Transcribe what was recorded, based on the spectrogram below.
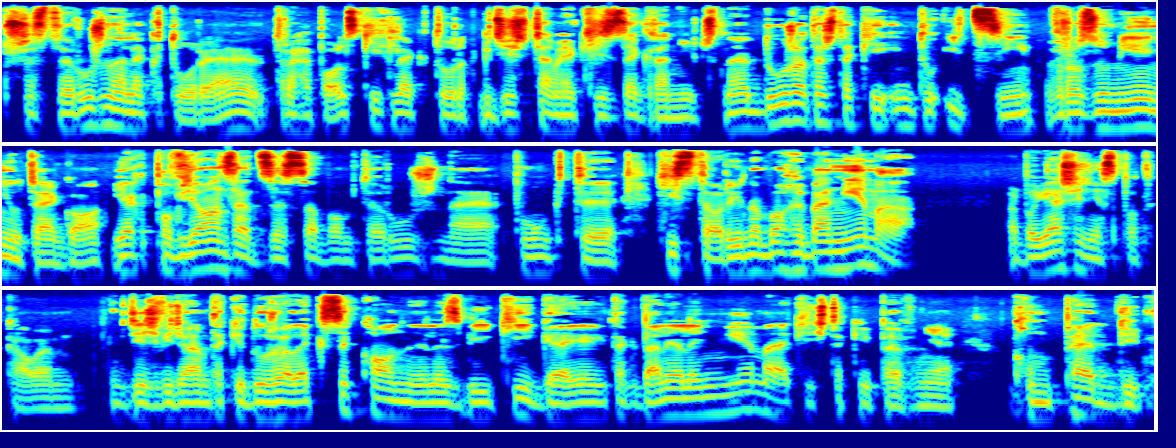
przez te różne lektury, trochę polskich lektur, gdzieś tam jakieś zagraniczne, dużo też takiej intuicji w rozumieniu tego, jak powiązać ze sobą te różne punkty historii, no bo chyba nie ma albo ja się nie spotkałem. Gdzieś widziałem takie duże leksykony, lesbijki, geje i tak dalej, ale nie ma jakiejś takiej pewnie kompendium,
